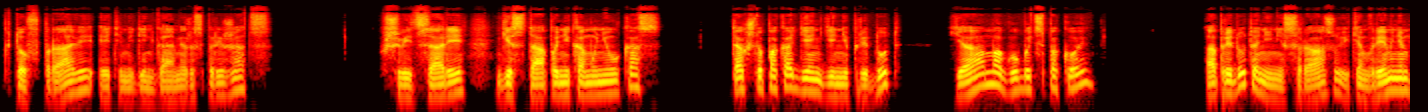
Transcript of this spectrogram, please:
кто вправе этими деньгами распоряжаться. В Швейцарии гестапо никому не указ. Так что пока деньги не придут, я могу быть спокоен. А придут они не сразу, и тем временем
